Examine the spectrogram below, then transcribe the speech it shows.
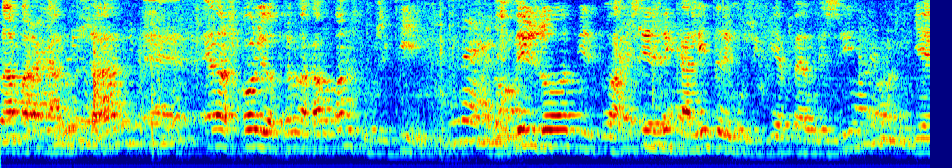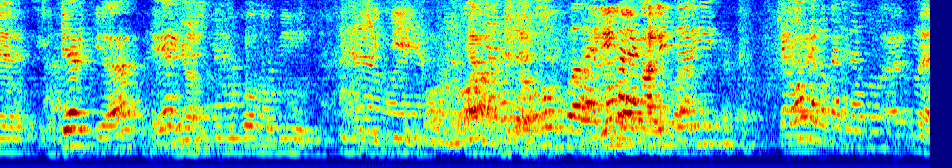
Θα παρακαλούσα ε, ένα σχόλιο θέλω να κάνω πάνω στη μουσική. Νομίζω ότι του αξίζει καλύτερη μουσική επένδυση και η Κέρκυρα έχει την υποδομή τη μουσική για να τη δώσει. Λίγο καλύτερη. Και εγώ θέλω κάτι να πω. ε, ναι.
